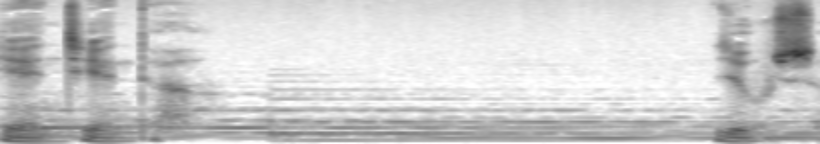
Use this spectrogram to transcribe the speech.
渐渐的入睡。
